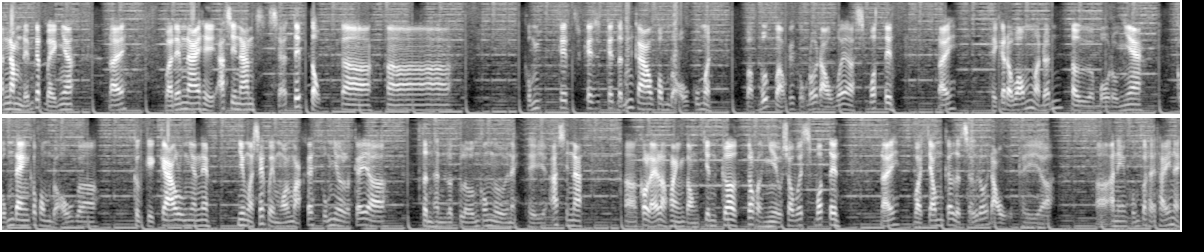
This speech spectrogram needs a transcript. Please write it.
uh, 5 điểm cách biệt nha. Đấy và đêm nay thì Arsenal sẽ tiếp tục uh, uh, cũng cái cái cái đỉnh cao phong độ của mình và bước vào cái cuộc đối đầu với uh, Sporting. Đấy thì cái đội bóng mà đến từ Bồ Đào Nha cũng đang có phong độ uh, cực kỳ cao luôn nha anh em. Nhưng mà xét về mọi mặt ấy cũng như là cái uh, tình hình lực lượng con người này thì Arsenal uh, có lẽ là hoàn toàn trên cơ rất là nhiều so với Sporting. Đấy và trong cái lịch sử đối đầu thì uh, uh, anh em cũng có thể thấy này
